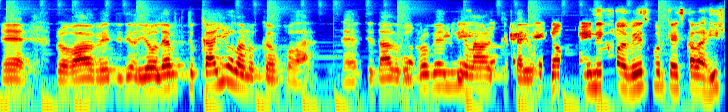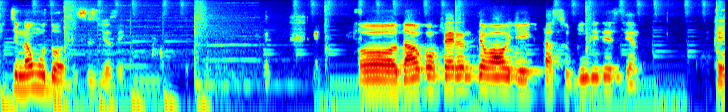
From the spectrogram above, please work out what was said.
É, provavelmente. E eu lembro que tu caiu lá no campo lá. Deve ter dado algum probleminha lá que caiu. Não caí nenhuma vez porque a escala Richard não mudou esses dias aí. Oh, dá uma confere no teu áudio aí que tá subindo e descendo. Okay.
